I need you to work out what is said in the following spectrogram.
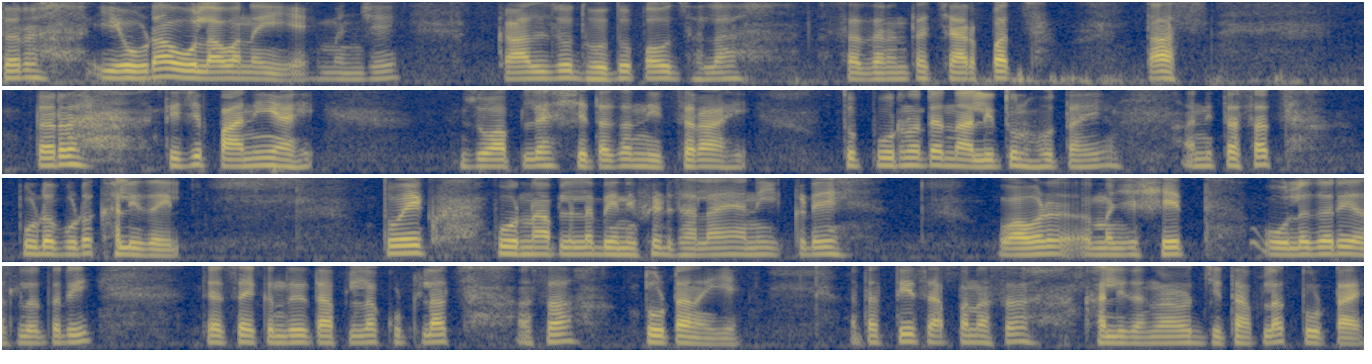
तर एवढा ओलावा नाही आहे म्हणजे काल जो धोधो पाऊस झाला साधारणतः चार पाच तास तर ते जे पाणी आहे जो आपल्या शेताचा निचरा आहे तो पूर्ण त्या नालीतून होत आहे आणि तसाच पुढं पुढं खाली जाईल. तो एक पूर्ण आपल्याला बेनिफिट झाला आहे आणि इकडे वावर म्हणजे शेत ओलं जरी असलं तरी त्याचा एकंदरीत आपल्याला कुठलाच असा तोटा नाही आहे आता तेच आपण असं खाली जाणार आहोत जिथं आपला तोटा आहे.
